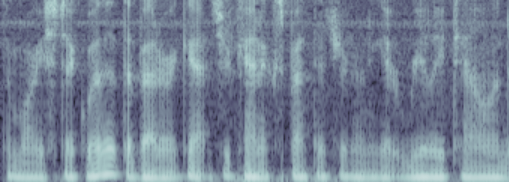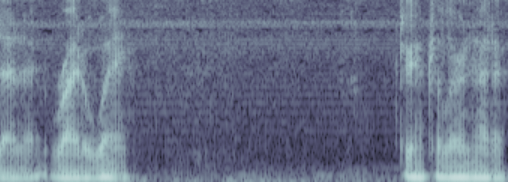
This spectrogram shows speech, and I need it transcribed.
The more you stick with it, the better it gets. You can't expect that you're going to get really talented at it right away. So you have to learn how to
